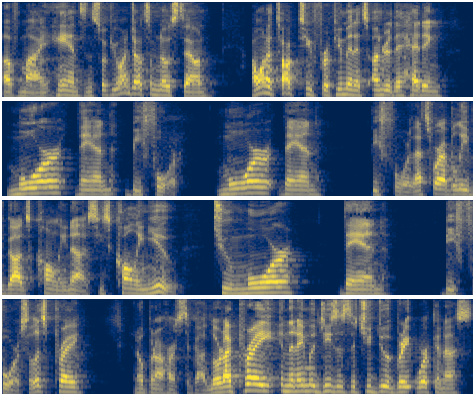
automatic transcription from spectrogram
of my hands. And so if you want to jot some notes down, I want to talk to you for a few minutes under the heading More Than Before. More than before. That's where I believe God's calling us. He's calling you to more than before. So let's pray and open our hearts to God. Lord, I pray in the name of Jesus that you do a great work in us.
